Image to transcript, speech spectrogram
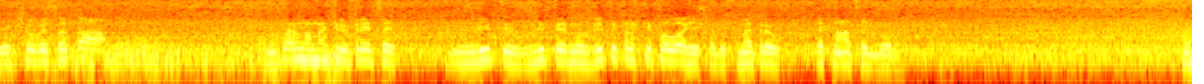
якщо висота, напевно, метрів 30 звідти, звідти, ну звідти трошки пологіше, десь метрів 15 буде.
